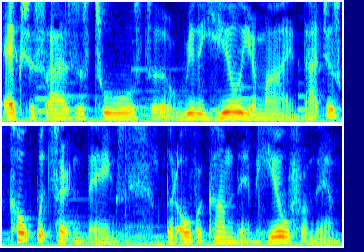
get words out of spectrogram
exercises, tools to really heal your mind, not just cope with certain things, but overcome them, heal from them.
